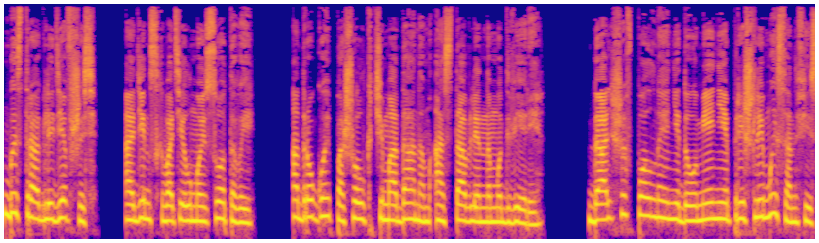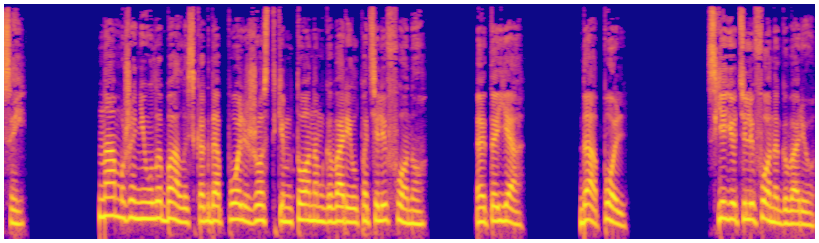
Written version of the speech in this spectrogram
Быстро оглядевшись, один схватил мой сотовый, а другой пошел к чемоданам, оставленным у двери. Дальше в полное недоумение пришли мы с Анфисой. Нам уже не улыбалось, когда Поль жестким тоном говорил по телефону. «Это я. Да, Поль. С ее телефона говорю.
